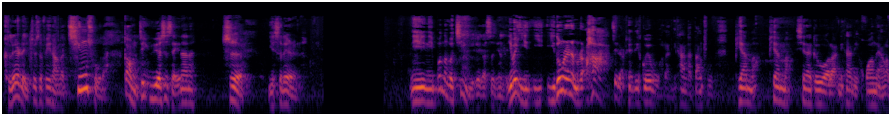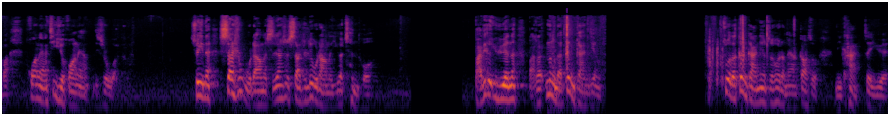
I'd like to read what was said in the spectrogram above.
clearly，就是非常的清楚的告诉你这约是谁的呢？是以色列人的。你你不能够觊觎这个事情，因为以以以东人怎么说啊？这点田地归我了，你看看当初偏嘛偏嘛，现在归我了，你看你荒凉了吧？荒凉继续荒凉，你是我的了。所以呢，三十五章呢，实际上是三十六章的一个衬托，把这个约呢，把它弄得更干净。做的更干净之后怎么样？告诉你看这约，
